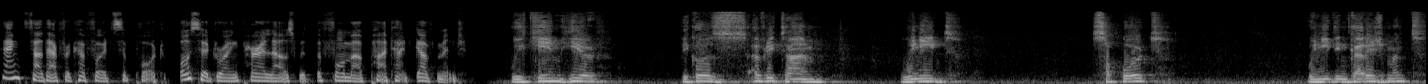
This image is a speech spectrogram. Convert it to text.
thanked South Africa for its support, also drawing parallels with the former apartheid government. We came here because every time we need support, we need encouragement,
